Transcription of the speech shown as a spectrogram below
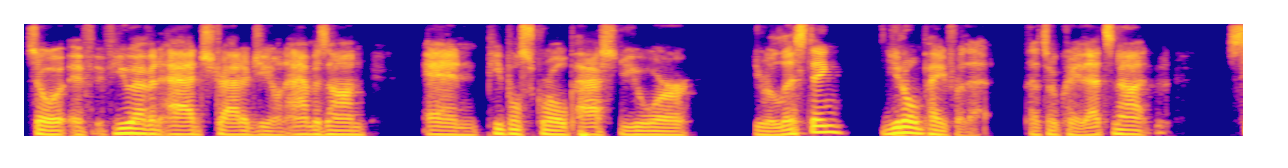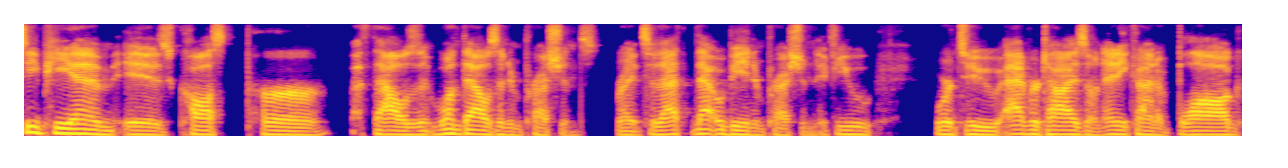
So if, if you have an ad strategy on Amazon and people scroll past your your listing, you don't pay for that. That's okay. That's not CPM is cost per a thousand, one thousand impressions, right? So that that would be an impression. If you were to advertise on any kind of blog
